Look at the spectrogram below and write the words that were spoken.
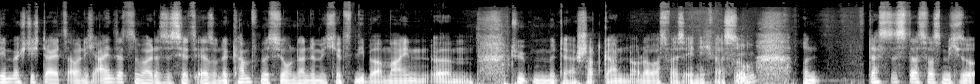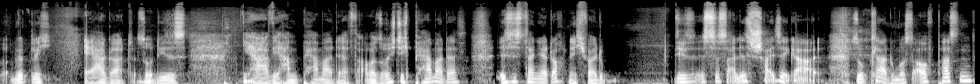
Den möchte ich da jetzt aber nicht einsetzen, weil das ist jetzt eher so eine Kampfmission. Da nehme ich jetzt lieber meinen ähm, Typen mit der Shotgun oder was weiß ich nicht was so. Mhm. Und das ist das, was mich so wirklich ärgert. So dieses, ja, wir haben Permadeath, aber so richtig Permadeath ist es dann ja doch nicht, weil du ist das alles scheißegal. So klar, du musst aufpassen,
